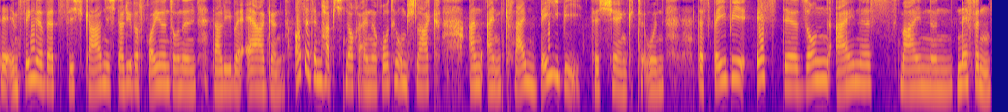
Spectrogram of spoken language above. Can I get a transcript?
der Empfänger wird sich gar nicht darüber freuen, sondern darüber ärgern. Außerdem habe ich noch einen roten Umschlag an ein kleines Baby verschenkt und das Baby ist der Sohn eines meinen Neffen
